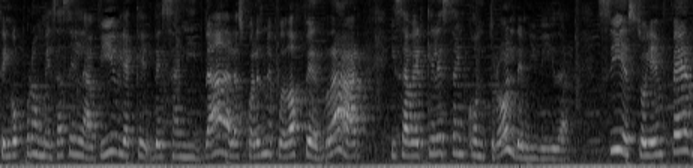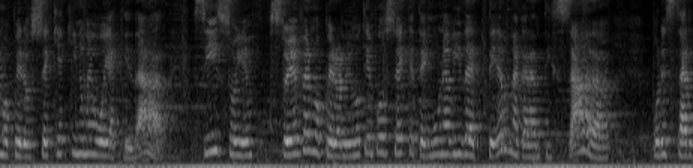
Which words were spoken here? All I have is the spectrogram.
Tengo promesas en la Biblia que, de sanidad a las cuales me puedo aferrar y saber que Él está en control de mi vida. Sí, estoy enfermo, pero sé que aquí no me voy a quedar sí, soy, estoy enfermo, pero al mismo tiempo sé que tengo una vida eterna garantizada por estar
